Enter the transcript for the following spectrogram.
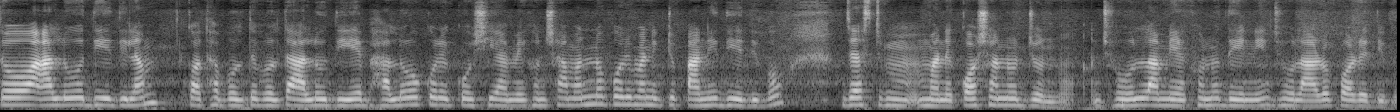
তো আলুও দিয়ে দিলাম। কথা বলতে বলতে আলু দিয়ে ভালো করে কষিয়ে আমি এখন সামান্য পরিমাণ একটু পানি দিয়ে দিব জাস্ট মানে কষানোর জন্য। ঝোল আমি এখনও দিইনি, ঝোল আরও পরে দিব।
